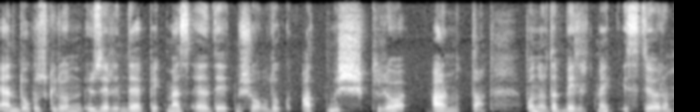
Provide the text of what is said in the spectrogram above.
Yani 9 kilonun üzerinde pekmez elde etmiş olduk. 60 kilo armuttan. Bunu da belirtmek istiyorum.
